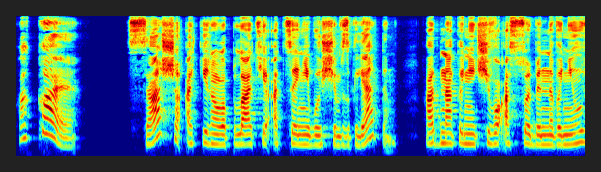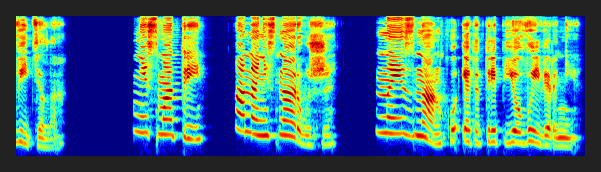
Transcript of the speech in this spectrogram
«Какая?» Саша окинула платье оценивающим взглядом, однако ничего особенного не увидела. «Не смотри, она не снаружи. Наизнанку это тряпье выверни».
